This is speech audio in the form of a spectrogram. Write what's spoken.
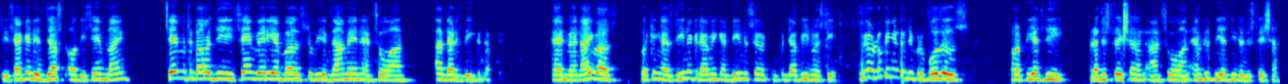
the second is just on the same lines, same methodology, same variables to be examined and so on, and that is being conducted. And when I was working as Dean Academic and Dean Research in Punjabi University, we were looking into the proposals for PhD registration and so on, MPhil PhD registration.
